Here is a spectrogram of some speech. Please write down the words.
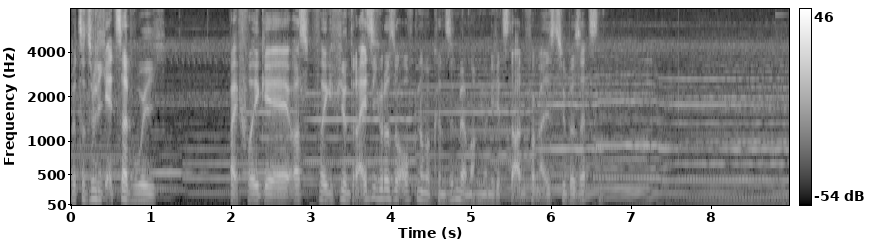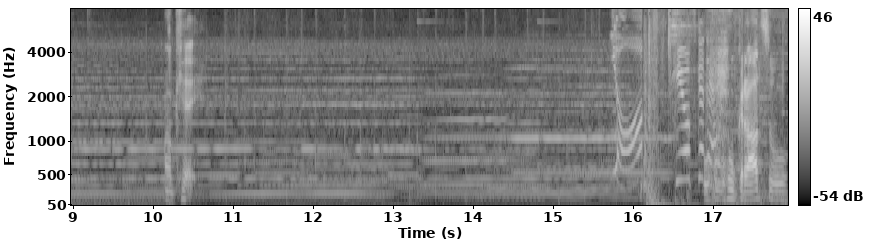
wird es natürlich ätzert, wo ich bei Folge, was, Folge 34 oder so aufgenommen habe, keinen Sinn mehr machen, wenn ich jetzt da anfange, alles zu übersetzen. Okay. Oh, oh, gerade so.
